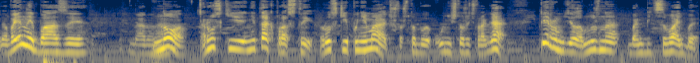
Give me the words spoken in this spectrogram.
военные базы, фильм. Да-да-да. но русские не так просты. Русские понимают, что чтобы уничтожить врага, первым делом нужно бомбить свадьбы.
